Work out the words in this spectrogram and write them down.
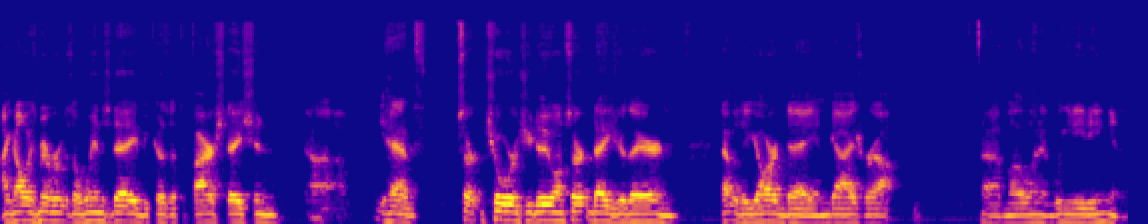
I can always remember it was a Wednesday because at the fire station, uh, you have certain chores you do on certain days you're there, and that was a yard day, and guys were out uh, mowing and weed eating, and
